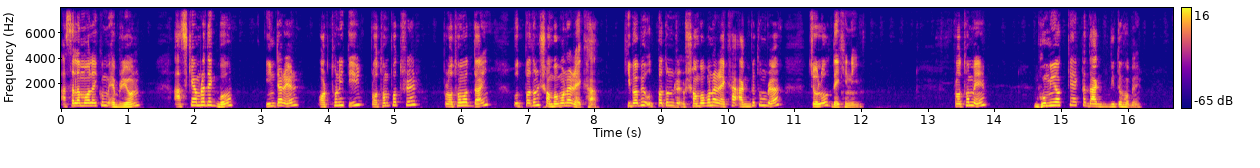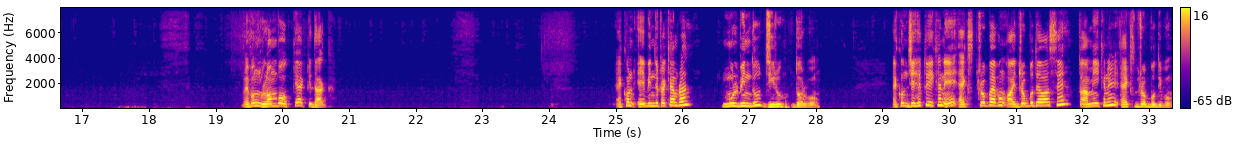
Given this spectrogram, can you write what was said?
আসসালামু আলাইকুম, এভরিওয়ান। আজকে আমরা দেখব ইন্টারের অর্থনীতির প্রথম পত্রের প্রথম অধ্যায়, উৎপাদন সম্ভাবনা রেখা। কীভাবে উৎপাদন সম্ভাবনা রেখা আঁকবে তোমরা? চলো দেখে নিই। প্রথমে ভূমি অক্ষে একটা দাগ দিতে হবে। এবং লম্ব অক্ষে একটি দাগ। এখন এই বিন্দুটাকে আমরা মূল বিন্দু জিরো ধরবো। এখন যেহেতু এখানে এক্স দ্রব্য এবং ওয়াই দ্রব্য দেওয়া আছে, তো আমি এখানে এক্স দ্রব্য দিব।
